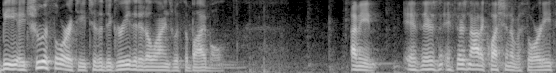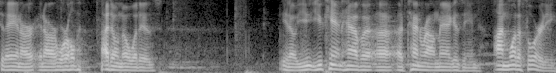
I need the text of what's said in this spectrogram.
be a true authority to the degree that it aligns with the Bible. I mean, if there's if there's not a question of authority today in our in our world, I don't know what is. You know, you, you can't have a, a, a 10 round magazine. On what authority?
